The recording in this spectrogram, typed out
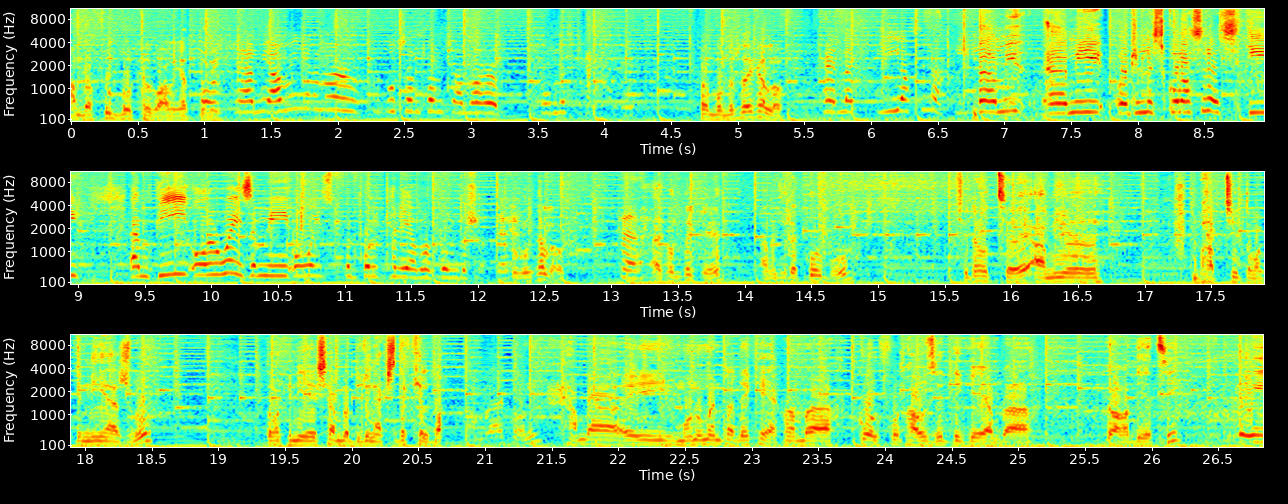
আমরা ফুটবল খেলব আমি আর তুমি। ফুটবল সামটাইমস আমার বন্ধুর সাথে খেলি তোর বন্ধুর সাথে খেলো? হ্যাঁ লাইক পি আছে না পি আমি আমি ওর জন্য স্কুল আছে না কি পি অলওয়েজ আমি অলওয়েজ ফুটবল খেলি আমার বন্ধুর সাথে। ফুটবল খেলো? হ্যাঁ। এখন থেকে আমি যেটা করব সেটা হচ্ছে আমিও ভাবছি তোমাকে নিয়ে আসব। তোমাকে নিয়ে এসে আমরা দুজন একসাথে খেলব। আমরা এখন আমরা এই মনুমেন্টটা দেখে এখন আমরা কোলফোর্ট হাউসের দিকে আমরা রওনা দিয়েছি। এই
